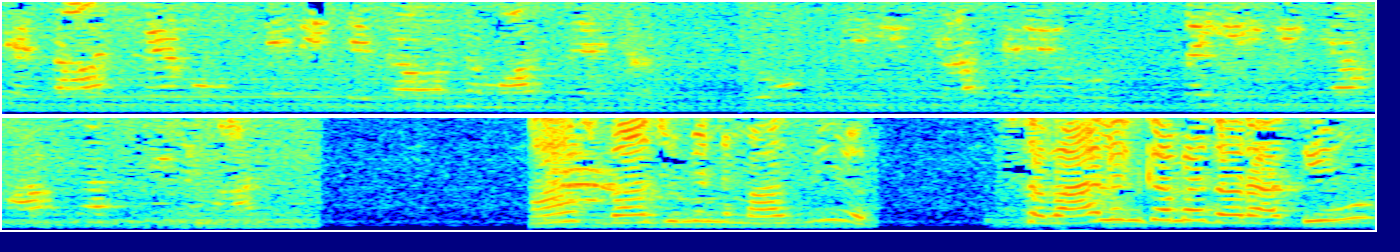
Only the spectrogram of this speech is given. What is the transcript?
شیطان جو ہے وہ اٹھنے نہیں دیتا اور نماز رہ جاتی۔ ہے تو اس کے لیے کیا کرے اور دوسرا یہ کہ کیا ہاف بازو میں نماز ہاف بازو میں نماز نہیں ہوتی۔ سوال ان کا میں دہراتی ہوں،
